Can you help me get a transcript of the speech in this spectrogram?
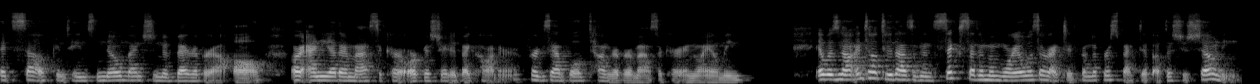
itself contains no mention of Bear River at all, or any other massacre orchestrated by Connor, for example, Tongue River Massacre in Wyoming. It was not until 2006 that a memorial was erected from the perspective of the Shoshone.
